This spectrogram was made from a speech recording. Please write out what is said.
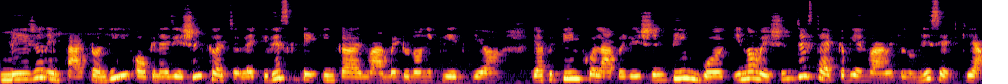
major impact on the organisation culture like risk taking का एनवायरमेंट उन्होंने क्रिएट किया, या फिर team collaboration team work innovation जिस टाइप का भी एनवायरमेंट उन्होंने सेट किया।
